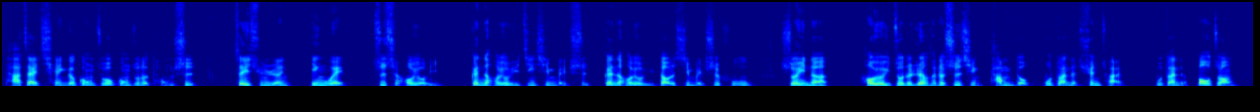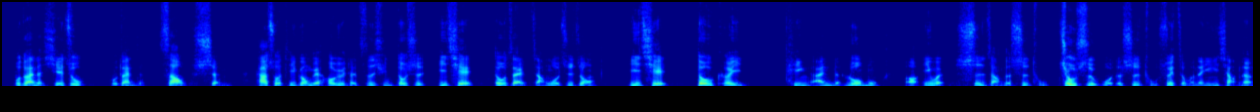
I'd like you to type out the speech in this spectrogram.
他在前一个工作工作的同事。这一群人因为支持侯友谊，跟着侯友谊进新北市，跟着侯友谊到了新北市服务，所以呢，侯友谊做的任何的事情，他们都不断的宣传，不断的包装，不断的协助，不断的造神。他所提供给侯友的资讯，都是一切都在掌握之中，一切都可以平安的落幕。啊，因为市长的仕途就是我的仕途，所以怎么能影响呢？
